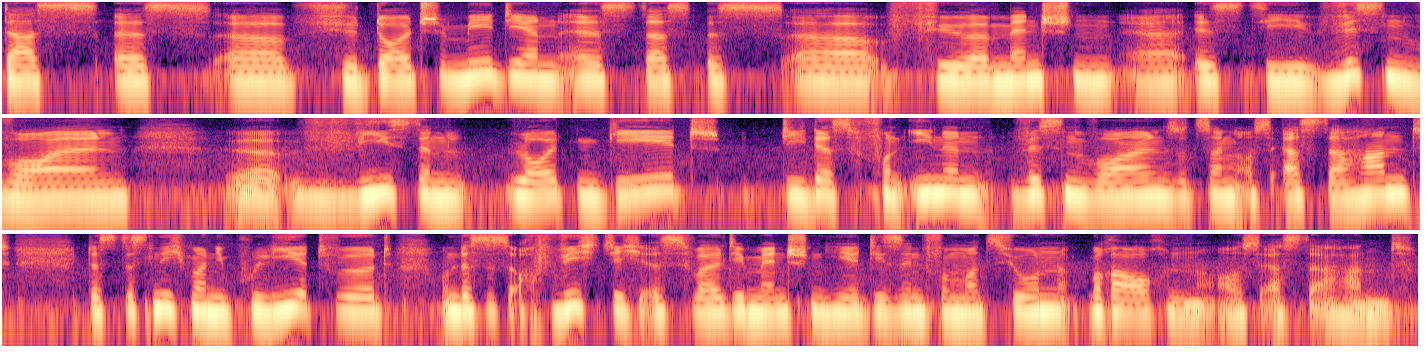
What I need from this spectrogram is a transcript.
dass es äh, für deutsche Medien ist, dass es äh, für Menschen äh, ist, die wissen wollen, äh, wie es den Leuten geht, die das von ihnen wissen wollen, sozusagen aus erster Hand, dass das nicht manipuliert wird und dass es auch wichtig ist, weil die Menschen hier diese Informationen brauchen aus erster Hand.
